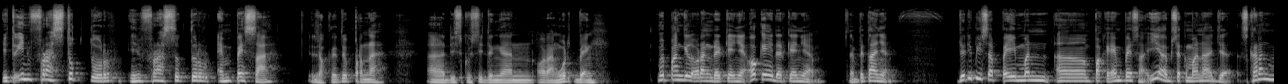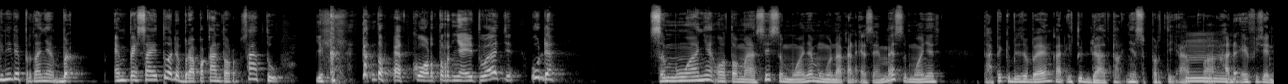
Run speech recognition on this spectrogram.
itu infrastruktur infrastruktur M-Pesa. Waktu itu pernah eh, diskusi dengan orang World Bank. Panggil orang dari Kenya. Oke dari Kenya. Sampai tanya. Jadi bisa payment eh, pakai M-Pesa? Iya bisa ke mana aja. Sekarang gini dia bertanya. "Ber- M-Pesa itu ada berapa kantor? Satu. Ya kantor headquarternya itu aja. Udah. Semuanya otomasi, semuanya menggunakan SMS, semuanya. Tapi bisa bayangkan itu datanya seperti apa, Hmm. ada efisien.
